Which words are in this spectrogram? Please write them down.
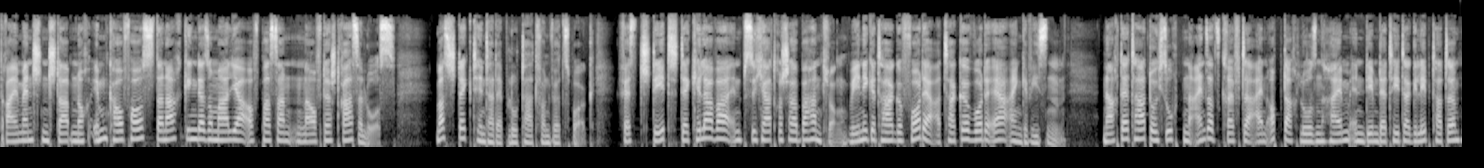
Drei Menschen starben noch im Kaufhaus, danach ging der Somalier auf Passanten auf der Straße los. Was steckt hinter der Bluttat von Würzburg? Fest steht, der Killer war in psychiatrischer Behandlung. Wenige Tage vor der Attacke wurde er eingewiesen. Nach der Tat durchsuchten Einsatzkräfte ein Obdachlosenheim, in dem der Täter gelebt hatte.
